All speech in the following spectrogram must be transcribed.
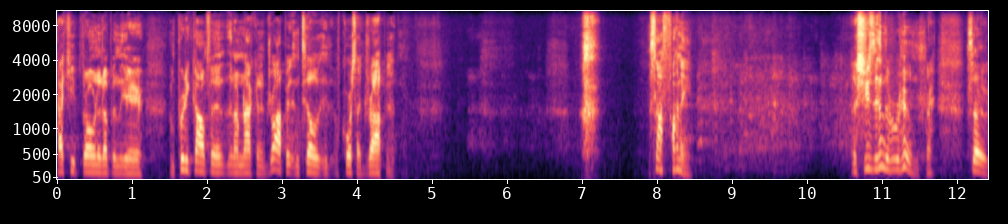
I keep throwing it up in the air. I'm pretty confident that I'm not going to drop it until, it, of course, I drop it. It's not funny. She's in the room. Right? So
